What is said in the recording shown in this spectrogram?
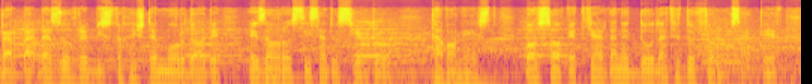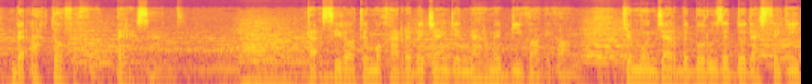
در بعد از ظهر 28 مرداد 1332 توانست با ساقط کردن دولت دکتر مصدق به اهداف خود برسد. تأثیرات مخرب جنگ نرم بیگانگان که منجر به بروز دو دستگی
